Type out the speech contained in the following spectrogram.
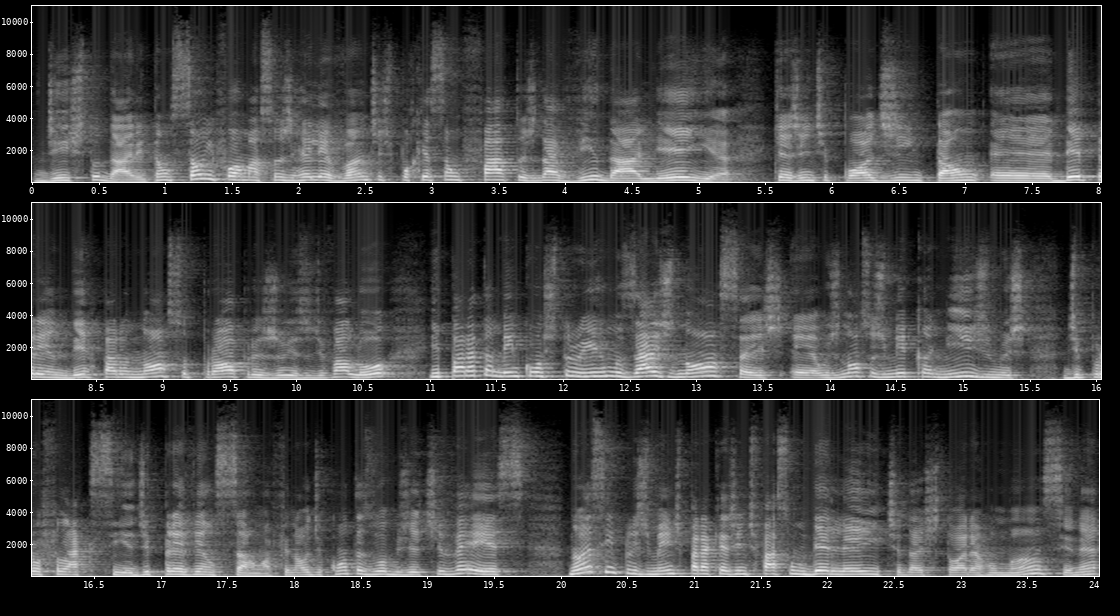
de estudar. Então são informações relevantes porque são fatos da vida alheia que a gente pode então é, depreender para o nosso próprio juízo de valor e para também construirmos as nossas, é, os nossos mecanismos de profilaxia, de prevenção. Afinal de contas, o objetivo é esse. Não é simplesmente para que a gente faça um deleite da história romance, né?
